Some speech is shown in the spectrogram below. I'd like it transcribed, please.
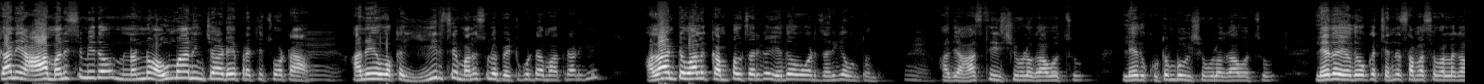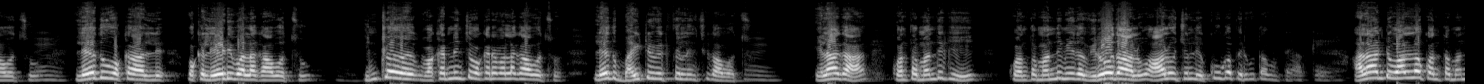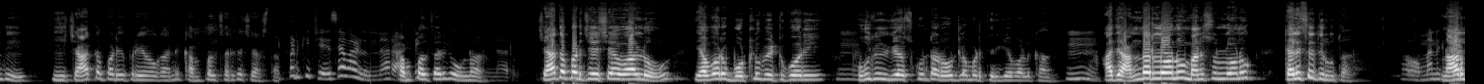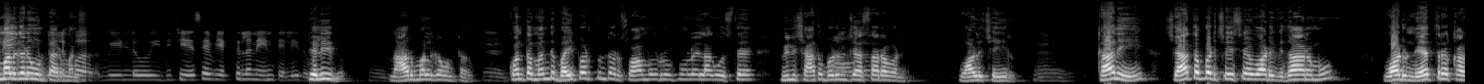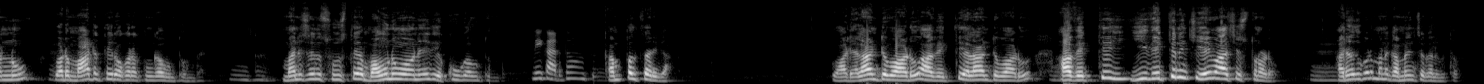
కానీ ఆ మనిషి మీద నన్ను అవమానించాడే ప్రతి చోట అనే ఒక ఈర్ష్య మనసులో పెట్టుకుంటే మాత్రానికి అలాంటి వాళ్ళకి కంపల్సరిగా ఏదో ఒకటి జరిగే ఉంటుంది. అది ఆస్తి విషయంలో కావచ్చు లేదు కుటుంబ విషయంలో కావచ్చు లేదా ఏదో ఒక చిన్న సమస్య వల్ల కావచ్చు లేదు ఒక ఒక లేడీ వల్ల కావచ్చు ఇంట్లో ఒకరి నుంచి ఒకరి వల్ల కావచ్చు లేదు బయట వ్యక్తుల నుంచి కావచ్చు. ఇలాగా కొంతమందికి కొంతమంది మీద విరోధాలు ఆలోచనలు ఎక్కువగా పెరుగుతూ ఉంటాయి. అలాంటి వాళ్ళలో కొంతమంది ఈ చేతపడే ప్రయోగాన్ని కంపల్సరిగా చేస్తారు. కంపల్సరిగా ఉన్నారు. చేతపడి చేసేవాళ్ళు ఎవరు బొట్లు పెట్టుకొని పూజలు చేసుకుంటా రోడ్లమ్మడి తిరిగేవాళ్ళు కాదు. అది అందరిలోనూ మనుషుల్లోనూ కలిసి తిరుగుతారు. నార్మల్ గానే. ఉంటారు వీళ్ళ ఇది చేసే వ్యక్తులని ఏం తెలియదు తెలియదు నార్మల్గా ఉంటారు. కొంతమంది భయపడుతుంటారు స్వాముల రూపంలో ఇలాగ వస్తే వీళ్ళు చేతబడులు చేస్తారో అని. వాళ్ళు చేయరు. కానీ చేతబడి చేసేవాడి విధానము వాడు నేత్ర కన్ను వాడు మాట తీరు ఒక రకంగా ఉంటుంది. మనిషిని చూస్తే మౌనం అనేది ఎక్కువగా ఉంటుంది. మీకు అర్థం అవుతుంది కంపల్సరిగా. వాడు ఎలాంటి వాడు ఆ వ్యక్తి ఎలాంటి వాడు ఆ వ్యక్తి ఈ వ్యక్తి నుంచి ఏమి ఆశిస్తున్నాడు అనేది కూడా మనం గమనించగలుగుతాం.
